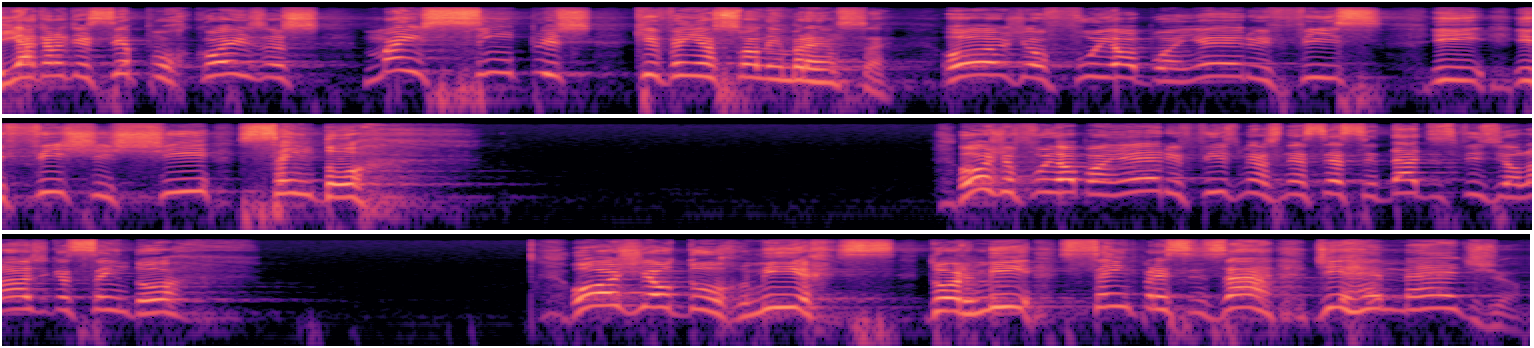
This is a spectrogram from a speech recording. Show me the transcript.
E agradecer por coisas mais simples que vem à sua lembrança. Hoje eu fui ao banheiro e fiz e, e fiz xixi sem dor. Hoje eu fui ao banheiro e fiz minhas necessidades fisiológicas sem dor. Hoje eu dormi, dormi sem precisar de remédio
